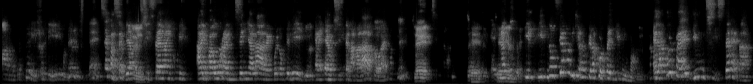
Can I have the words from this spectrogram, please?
hanno preferito di rimanere in silenzio. Eh, ma se abbiamo un sistema in cui hai paura di segnalare quello che vedi, è, è un sistema malato. Eh? Sì. Sì, il, il, non stiamo dicendo che la colpa è di uno, è la colpa è di un sistema.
